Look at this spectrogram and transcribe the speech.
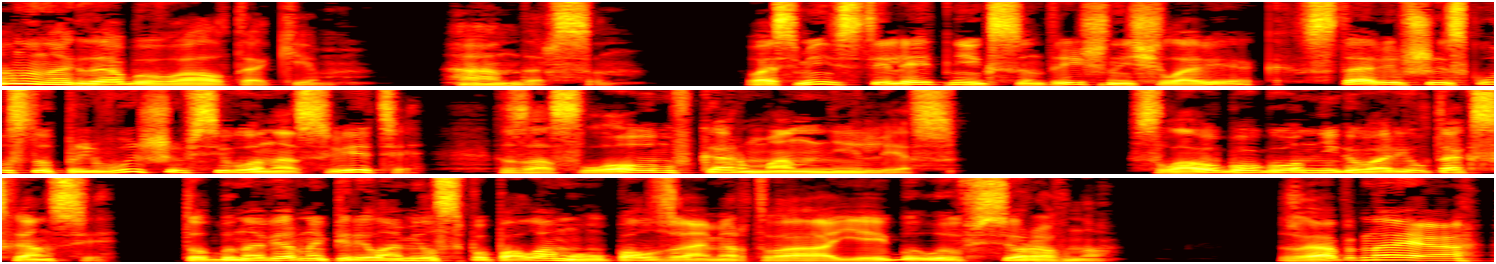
Он иногда бывал таким. Андерсон. Восьмидесятилетний эксцентричный человек, ставивший искусство превыше всего на свете, за словом в карман не лез. Слава богу, он не говорил так с Ханси. Тот бы, наверное, переломился пополам и упал замертво, а ей было все равно. «Западная!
